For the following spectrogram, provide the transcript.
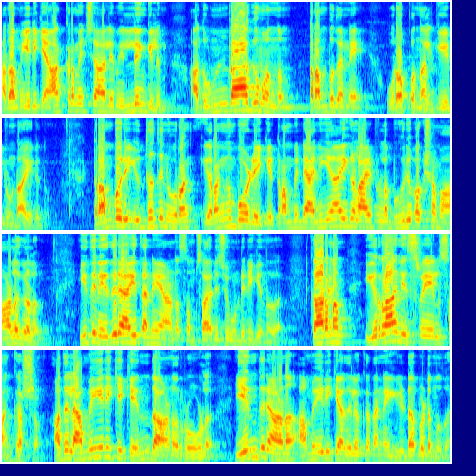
അത് അമേരിക്ക ആക്രമിച്ചാലും ഇല്ലെങ്കിലും അതുണ്ടാകുമെന്നും ട്രംപ് തന്നെ ഉറപ്പ് നൽകിയിട്ടുണ്ടായിരുന്നു. ട്രംപ് ഒരു യുദ്ധത്തിന് ഇറങ്ങുമ്പോഴേക്ക് ട്രംപിന്റെ അനുയായികളായിട്ടുള്ള ഭൂരിപക്ഷം ആളുകളും ഇതിനെതിരായി തന്നെയാണ് സംസാരിച്ചു കൊണ്ടിരിക്കുന്നത് കാരണം ഇറാൻ ഇസ്രയേൽ സംഘർഷം അതിൽ അമേരിക്കയ്ക്ക് എന്താണ് റോൾ എന്തിനാണ് അമേരിക്ക അതിലൊക്കെ തന്നെ ഇടപെടുന്നത്?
